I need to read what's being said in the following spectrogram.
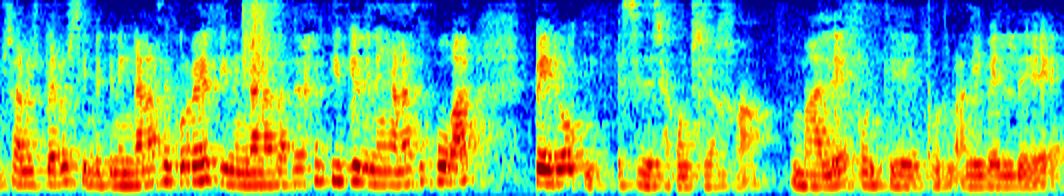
o sea, los perros siempre tienen ganas de correr, tienen ganas de hacer ejercicio, tienen ganas de jugar, pero se desaconseja, ¿vale? Porque por, a nivel de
